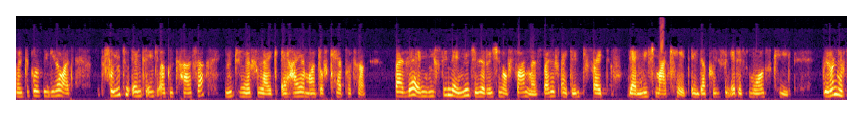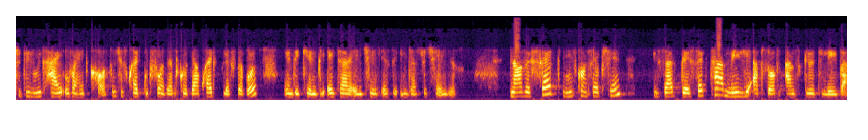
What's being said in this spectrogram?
When people think, you know what, for you to enter into agriculture, you need to have like a high amount of capital. By then, we've seen a new generation of farmers that have identified their niche market and they're producing at a small scale. They don't have to deal with high overhead costs, which is quite good for them because they are quite flexible and they can be agile and change as the industry changes. Now, the third misconception is that the sector mainly absorbs unskilled labor.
